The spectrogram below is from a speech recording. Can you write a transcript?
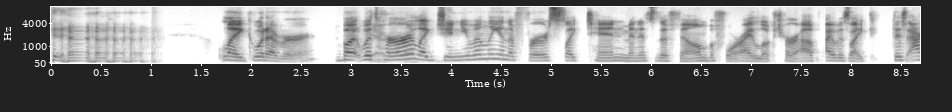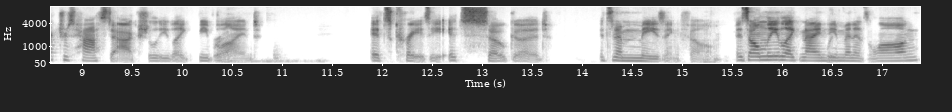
Yeah. like whatever but with Yeah, her okay. like genuinely in the first like 10 minutes of the film before i looked her up i was like this actress has to actually like be Right. blind it's crazy it's so good it's an amazing film it's only like 90 Wait. minutes long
